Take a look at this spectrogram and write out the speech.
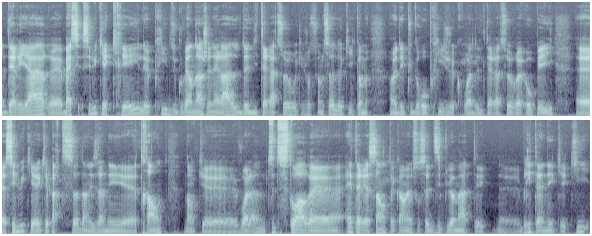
derrière, euh, ben, c'est lui qui a créé le prix du gouverneur général de littérature ou quelque chose comme ça, là, qui est comme un des plus gros prix, je crois, de littérature au pays. C'est lui qui a, qui a parti ça dans les années euh, 30. Donc voilà, une petite histoire intéressante quand même sur ce diplomate britannique qui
